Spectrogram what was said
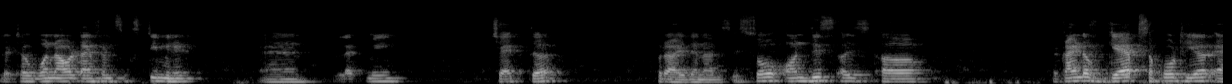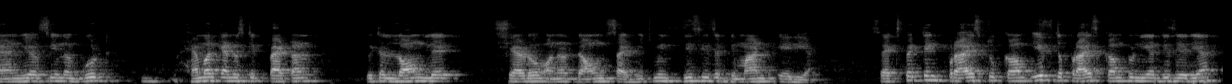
Let's have one hour time frame, 60 minute. And let me check the price analysis. So on this is uh, a kind of gap support here. And we have seen a good hammer candlestick pattern with a long leg shadow on a downside, which means this is a demand area. So expecting price to come, if the price come to near this area,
